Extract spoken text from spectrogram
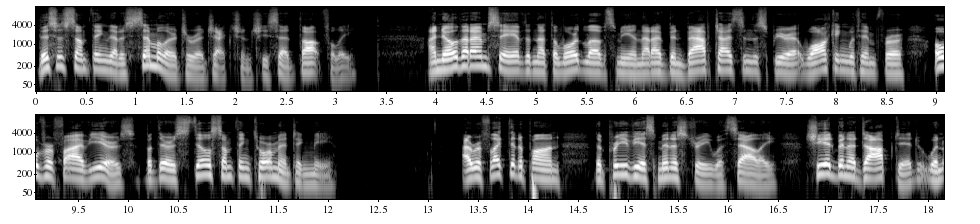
This is something that is similar to rejection, she said thoughtfully. I know that I'm saved and that the Lord loves me and that I've been baptized in the Spirit, walking with Him for over five years, but there is still something tormenting me. I reflected upon the previous ministry with Sally. She had been adopted when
